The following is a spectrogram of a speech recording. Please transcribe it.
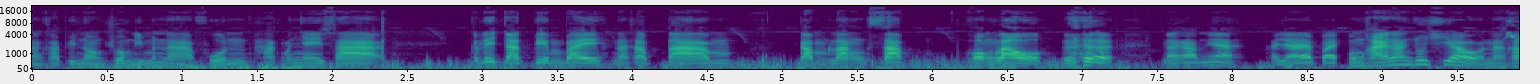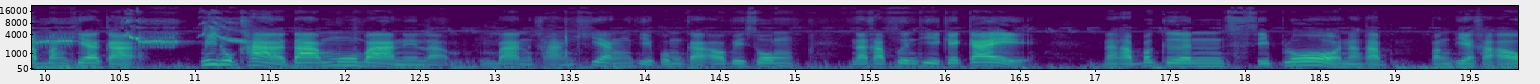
นะครับ พี่น้องช่วงนี้มันหนาฝนผักมันใหญ่ซ่าก็เลยจัดเต็มไปนะครับ ตามกำลังทรัพย์ ของเรานะครับเนี่ยขยายไปผมขายทางโซเชียลนะครับ บางเทียกะมีลูกค้าตามหมู่บ้านนี่แหละบ้านขางเคียงที่ผมกะเอาไปส่งนะครับ พื้นที่ใกล้ๆนะครับบ่เกิน10โลนะครับ บางเทียเขาเอา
